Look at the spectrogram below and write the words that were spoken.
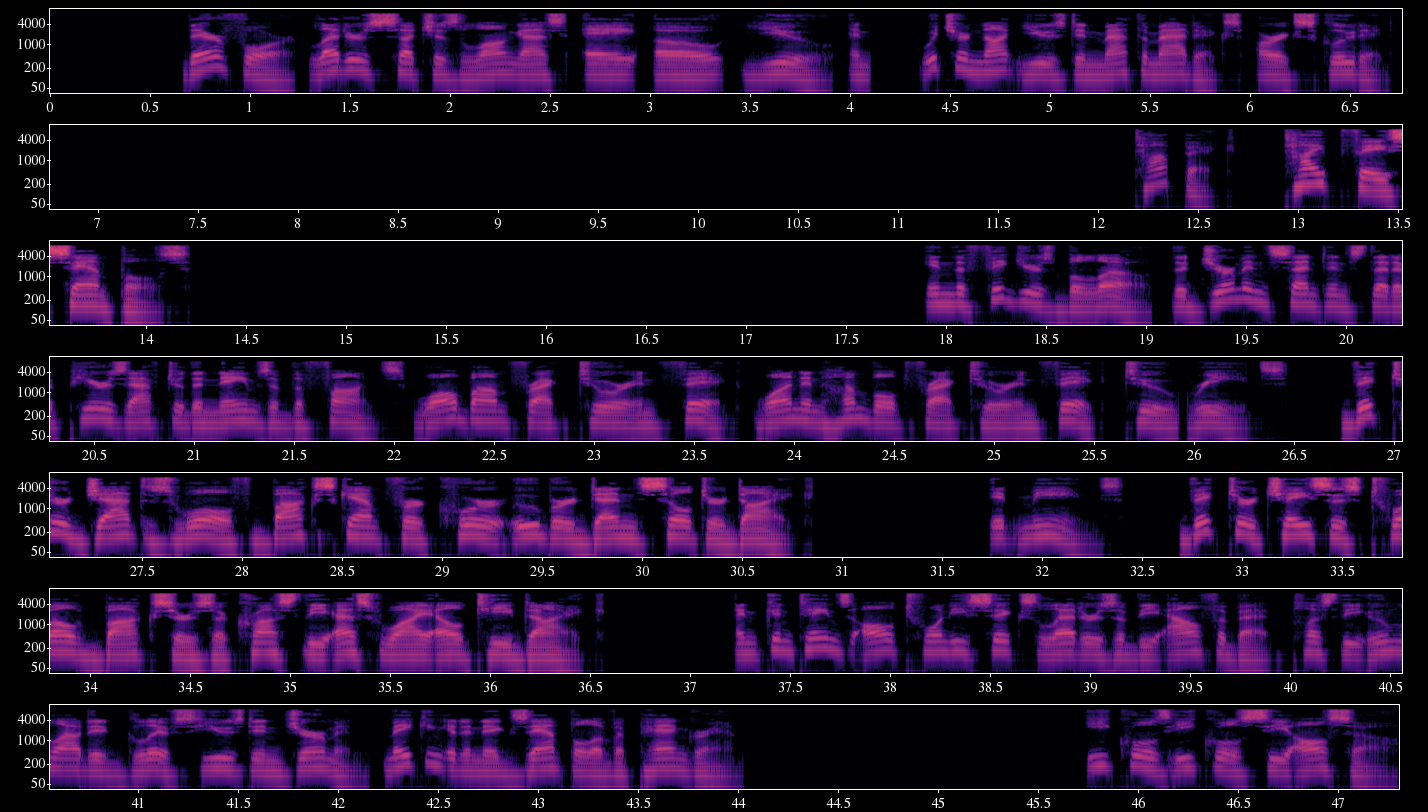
Therefore, letters such as long s, a, o, u, and which are not used in mathematics, are excluded. Typeface samples In the figures below, the German sentence that appears after the names of the fonts Walbaum-Fraktur in Fig. 1 and Humboldt-Fraktur in Fig. 2 reads, Victor Jat Zwölf Boxkampfer Kur über den Sylter Dike. It means, Victor chases 12 boxers across the Sylt dike and contains all 26 letters of the alphabet plus the umlauted glyphs used in German, making it an example of a pangram. See also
